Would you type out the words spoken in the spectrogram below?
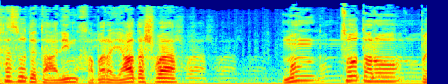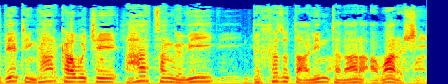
ښځو د تعلیم خبره یاده شوه مونږ څو تنو په دې ټینګار کاوه چې هر څنګه وي د ښځو تعلیم ته لاره اواره شي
